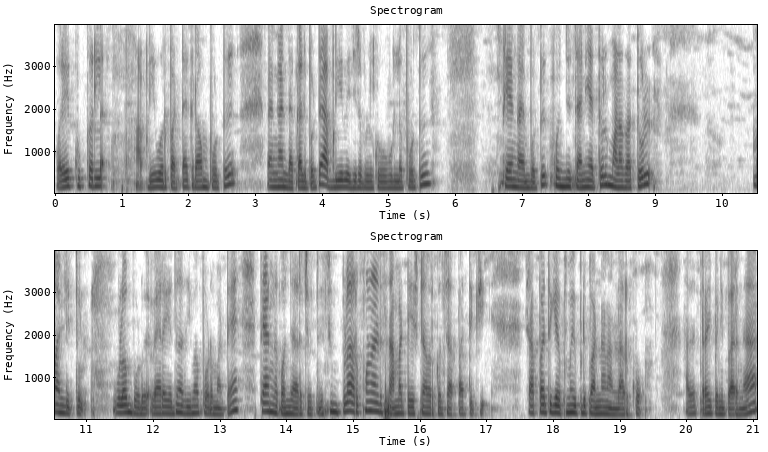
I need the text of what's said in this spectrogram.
ஒரே குக்கரில் அப்படியே ஒரு பட்டை கிராம்பு போட்டு வெங்காயம் தக்காளி போட்டு அப்படியே வெஜிடபிள் உள்ளே போட்டு தேங்காயம் போட்டு கொஞ்சம் தனியாத்தூள் மிளகாத்தூள் மல்லித்தூள் உளம் போடுவேன். வேறு எதுவும் அதிகமாக போட மாட்டேன். தேங்காய் கொஞ்சம் அரைச்சி ஊற்றி சிம்பிளாக இருக்கும். நல்ல செம்ம டேஸ்ட்டாக இருக்கும் சப்பாத்திக்கு. சப்பாத்திக்கு எப்பவுமே இப்படி பண்ணால் நல்லாயிருக்கும் அதை ட்ரை பண்ணி பாருங்கள்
